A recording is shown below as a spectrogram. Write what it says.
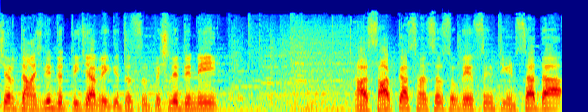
ਸ਼ਰਧਾਂਜਲੀ ਦਿੱਤੀ ਜਾਵੇਗੀ। ਦਰਅਸਲ ਪਿਛਲੇ ਦਿਨੀ ਆ ਸਾਬਕਾ ਸੰਸਦ ਸੁਖਦੇਵ ਸਿੰਘ ਢੀਂਡਸਾ ਦਾ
